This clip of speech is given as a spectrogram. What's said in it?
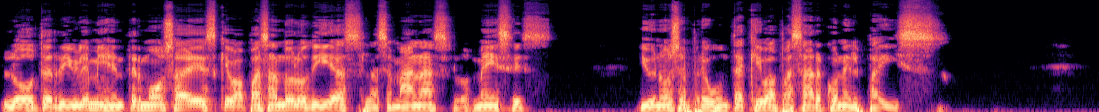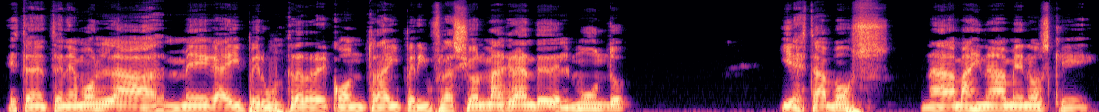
Lo terrible, mi gente hermosa, es que va pasando los días, las semanas, los meses, y uno se pregunta qué va a pasar con el país tenemos la mega, hiper, ultra, recontra, hiperinflación más grande del mundo. Y estamos nada más y nada menos que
